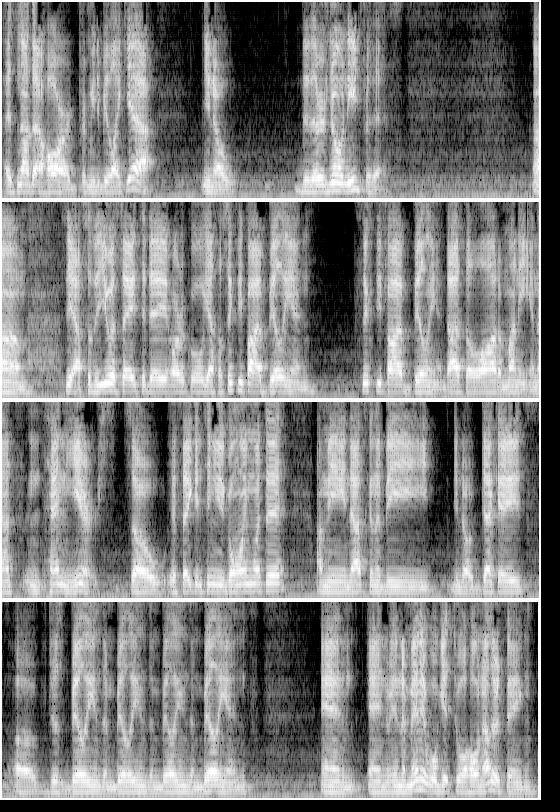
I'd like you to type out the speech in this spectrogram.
it's not that hard for me to be like, yeah, you know, there's no need for this. Um, yeah, so the USA Today article, yeah, so 65 billion, 65 billion, that's a lot of money, and that's in 10 years. So if they continue going with it, I mean, that's going to be, you know, decades of just billions and billions and billions and billions. And, and in a minute, we'll get to a whole other thing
